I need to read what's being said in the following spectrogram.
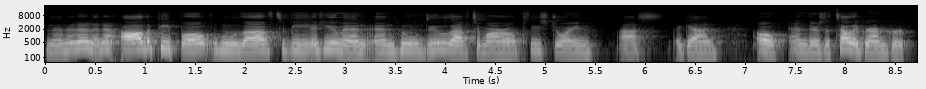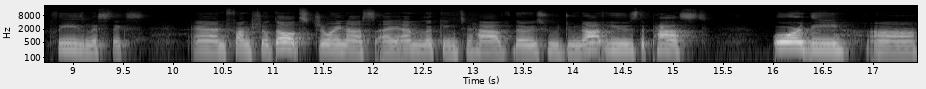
No, no, no, no, no. All the people who love to be a human and who do love tomorrow, please join us again. Oh, and there's a Telegram group. Please, mystics and functional adults, join us. I am looking to have those who do not use the past or the uh,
